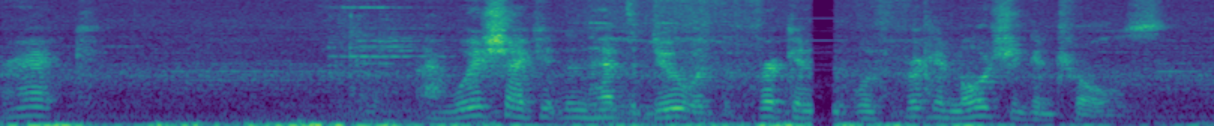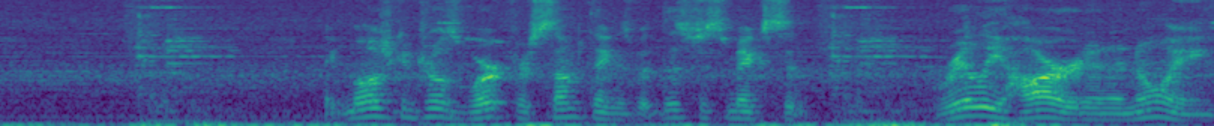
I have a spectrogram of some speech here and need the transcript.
Frick. I wish I didn't have to do it with the frickin' with frickin' motion controls. Like motion controls work for some things, but this just makes it really hard and annoying.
